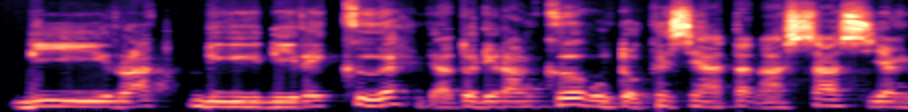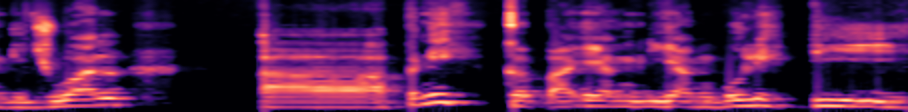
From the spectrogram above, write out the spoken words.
di di direka eh atau dirangka untuk kesihatan asas yang dijual uh, apa ni ke, uh, yang yang boleh di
